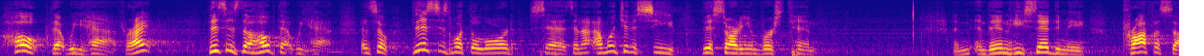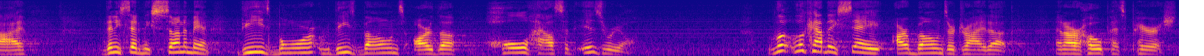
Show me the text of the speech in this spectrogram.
hope that we have, right? This is the hope that we have. And so, this is what the Lord says. And I, I want you to see this starting in verse 10. And, and then He said to me, Prophesy. Then He said to me, Son of man, these, these bones are the whole house of Israel. Look, look how they say, Our bones are dried up and our hope has perished.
